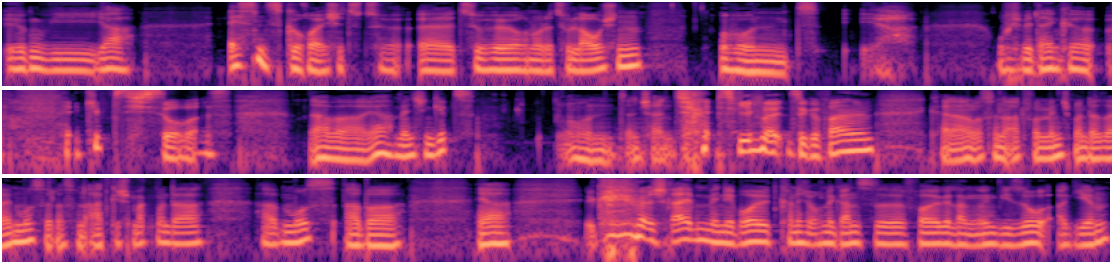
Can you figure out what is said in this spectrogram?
irgendwie, ja, Essensgeräusche zu, äh, zu hören oder zu lauschen. Und ja, wo ich mir denke, gibt sich sowas? Aber ja, Menschen gibt's. Und anscheinend scheint es vielen Leuten zu gefallen. Keine Ahnung, was für eine Art von Mensch man da sein muss oder was für eine Art Geschmack man da haben muss. Aber ja, ihr könnt mir schreiben, wenn ihr wollt, kann ich auch eine ganze Folge lang irgendwie so agieren.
